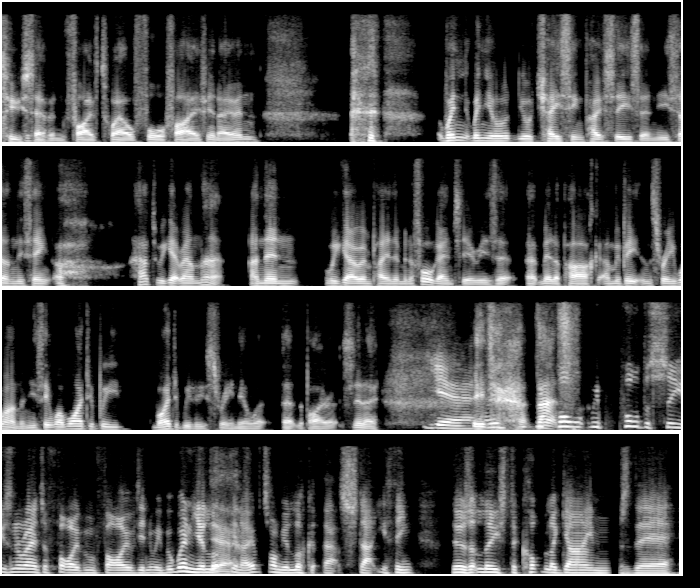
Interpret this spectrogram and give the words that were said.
2 7, 5 12, 4 5, you know, and when when you're you're chasing postseason, you suddenly think, oh, how do we get around that? And then we go and play them in a four game series at, at Miller Park and we beat them 3 1. And you think, well, why did we why did we lose 3 0 at, at the Pirates? You know, Yeah, I It's- mean, we, pulled, we pulled the season around to five and five, didn't we? But when you look, Yeah. you know, every time you look at that stat, you think there's at least a couple of games there.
